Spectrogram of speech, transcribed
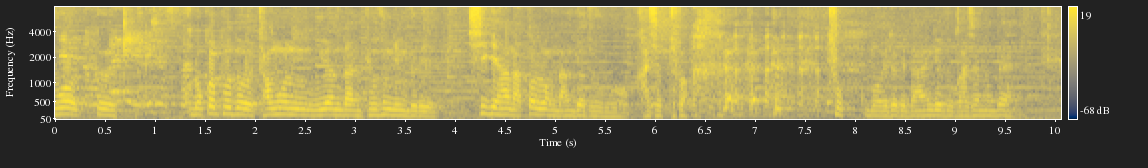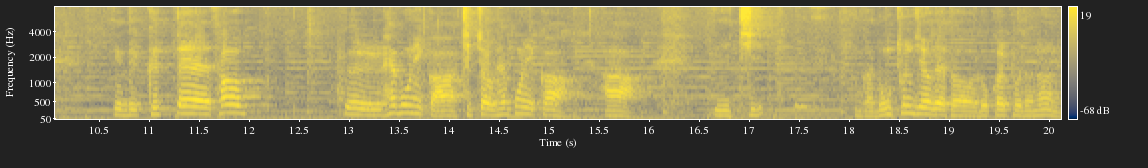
뭐 그 빨리 여셨어. 로컬푸드 자문위원단 교수님들이 시계 하나 떨렁 남겨두고 가셨죠. 축 뭐 이렇게 남겨두고 가셨는데 근데 그때 사업을 해보니까 직접 해보니까 아이 지 그러니까 농촌 지역에서 로컬 푸드는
